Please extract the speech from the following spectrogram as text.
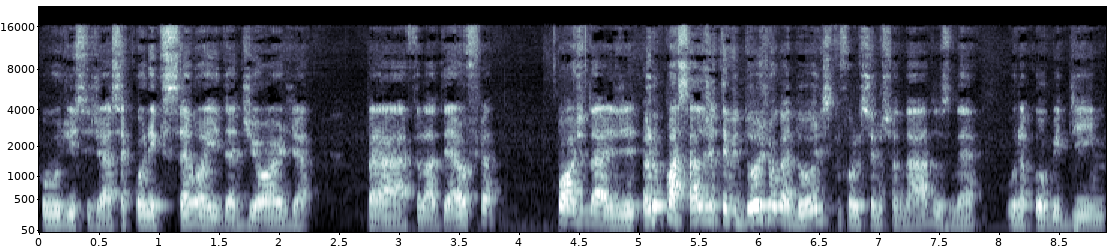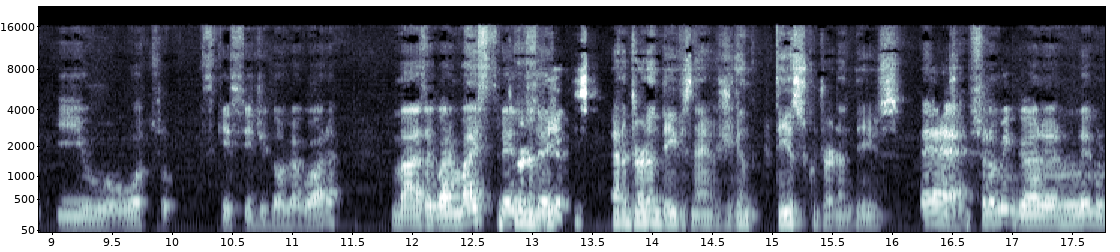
como eu disse já, essa conexão aí da Georgia para Filadélfia pode dar. Ano passado já teve dois jogadores que foram selecionados, né? O Nakobe Dean e o outro, esqueci de nome agora. Mas agora mais três, Jordan seja... Davis, era o Jordan Davis, né? O gigantesco Jordan Davis. É, se eu não me engano, eu não lembro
